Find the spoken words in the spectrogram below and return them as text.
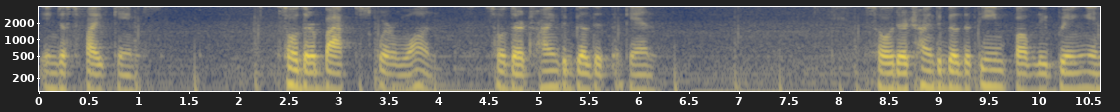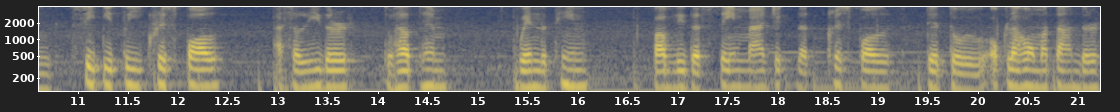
in just five games. So they're back to square one. So they're trying to build it again. So they're trying to build a team, probably bring in CP3 Chris Paul as a leader to help him win the team. Probably the same magic that Chris Paul did to Oklahoma Thunder.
